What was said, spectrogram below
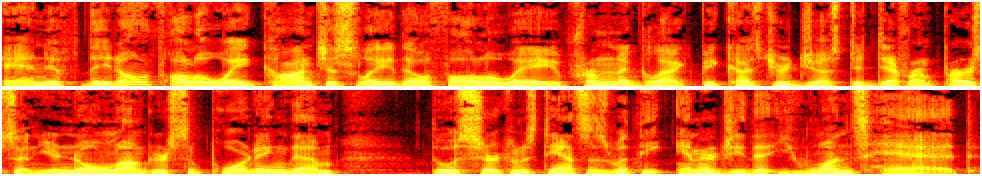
And if they don't fall away consciously, they'll fall away from neglect because you're just a different person. You're no longer supporting them, those circumstances, with the energy that you once had.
